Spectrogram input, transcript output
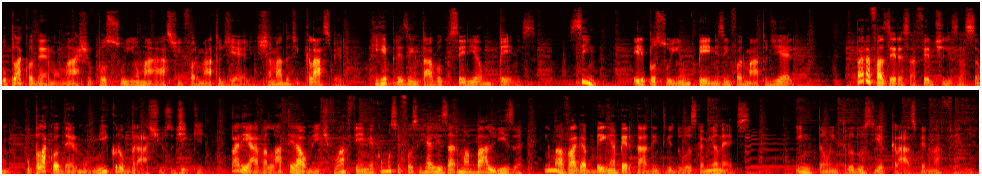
O placodermo macho possuía uma haste em formato de L, chamada de clasper, que representava o que seria um pênis. Sim, ele possuía um pênis em formato de L. Para fazer essa fertilização, o Placodermo microbrachius dick pareava lateralmente com a fêmea como se fosse realizar uma baliza em uma vaga bem apertada entre duas caminhonetes. E então introduzia Clasper na fêmea.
